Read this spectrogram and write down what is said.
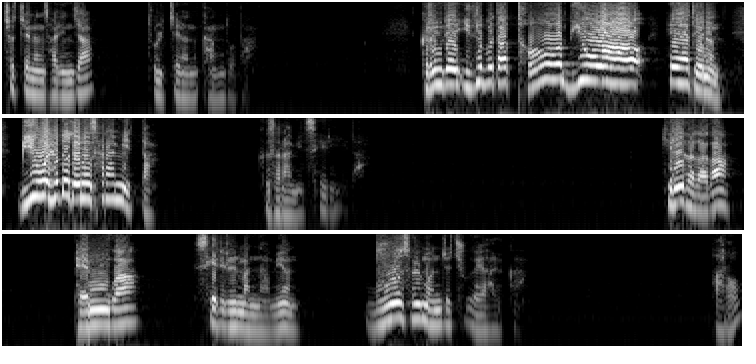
첫째는 살인자, 둘째는 강도다. 그런데 이들보다 더 미워해야 되는, 미워해도 되는 사람이 있다. 그 사람이 세리이다. 길을 가다가 뱀과 세리를 만나면 무엇을 먼저 죽여야 할까? 바로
